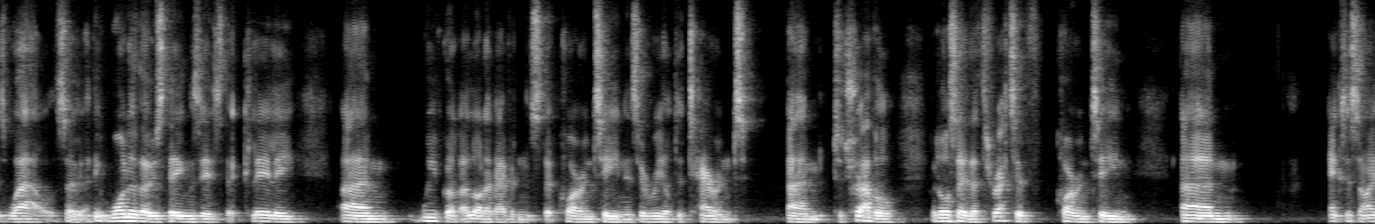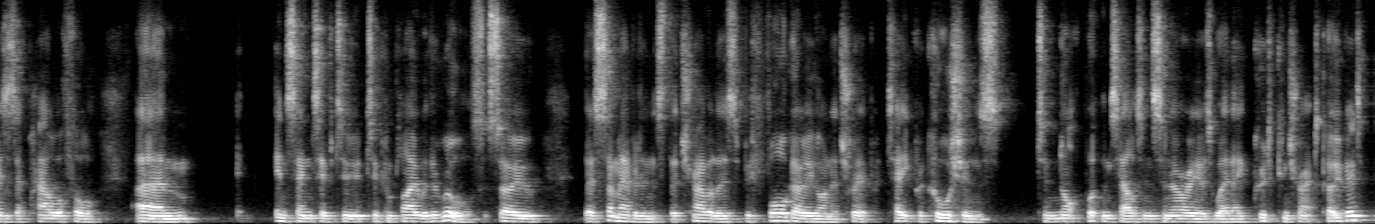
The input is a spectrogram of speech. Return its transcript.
as well. So I think one of those things is that clearly um, we've got a lot of evidence that quarantine is a real deterrent um, to travel, but also the threat of quarantine um, exercises a powerful um, incentive to, to comply with the rules. So there's some evidence that travelers, before going on a trip, take precautions to not put themselves in scenarios where they could contract COVID,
